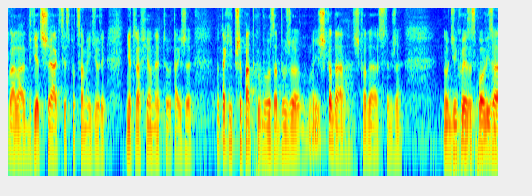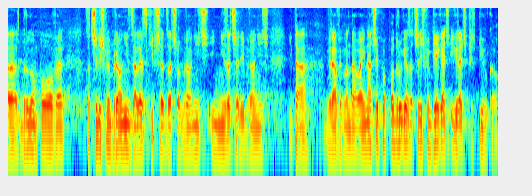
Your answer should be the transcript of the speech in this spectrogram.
wala dwie, trzy akcje spod samej dziury nietrafione tu, także no, takich przypadków było za dużo, no i szkoda, szkoda z tym, że no, dziękuję zespołowi za drugą połowę. Zaczęliśmy bronić, Zalewski wszedł, zaczął bronić, inni zaczęli bronić i ta gra wyglądała inaczej. Po, po drugie zaczęliśmy biegać i grać pi- piłką.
